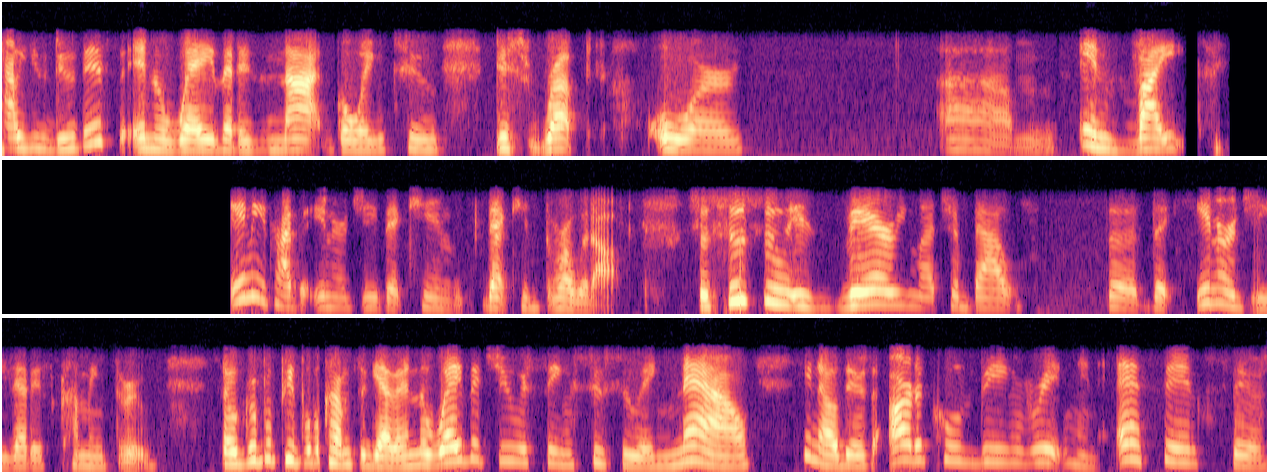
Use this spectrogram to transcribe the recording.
how you do this in a way that is not going to disrupt or um, invite any type of energy that can that can throw it off. So susu is very much about the the energy that is coming through. So a group of people come together, and the way that you are seeing susuing now, you know, there's articles being written in Essence. There's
